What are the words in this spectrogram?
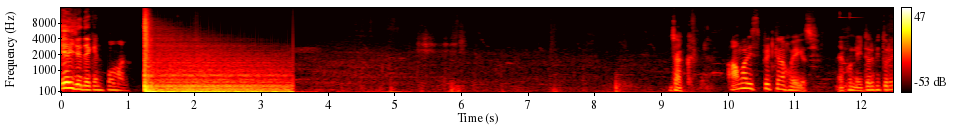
এই যে দেখেন প্রমাণ। যাক, আমার স্পিড কেনা হয়ে গেছে। এখন এটার ভিতরে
